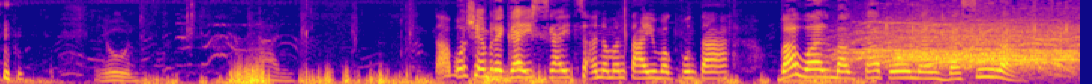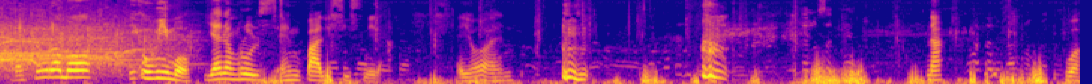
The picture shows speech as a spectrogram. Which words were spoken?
Yun. Yan. Tapos, syempre guys, kahit saan naman tayo magpunta, bawal magtapon ng basura. Basura mo, iuwi mo. Yan ang rules and policies nila. Ayun. na? Wa.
